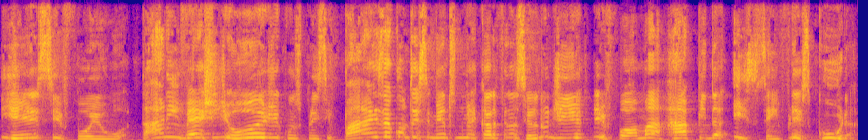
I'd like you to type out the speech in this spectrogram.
E esse foi o Otário Invest de hoje, com os principais acontecimentos no mercado financeiro do dia, de forma rápida e sem frescura.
